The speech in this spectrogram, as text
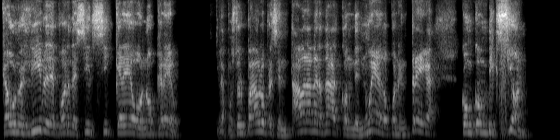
Cada uno es libre de poder decir sí creo o no creo. El apóstol Pablo presentaba la verdad con denuedo, con entrega, con convicción.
